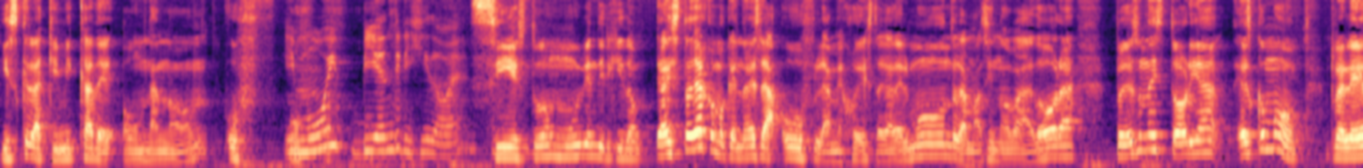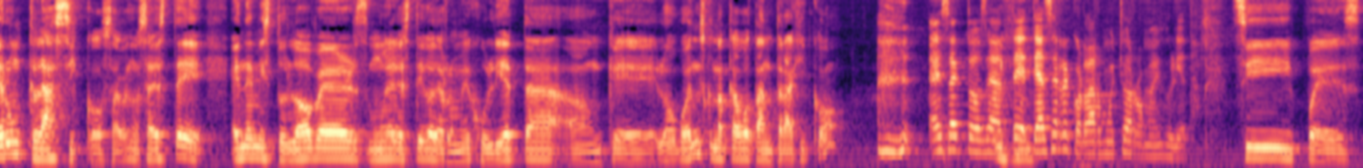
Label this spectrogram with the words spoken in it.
Y es que la química de Oumnanon, uff. Y muy bien dirigido, ¿eh? Sí, estuvo muy bien dirigido. La historia como que no es la, uff, la mejor historia del mundo, la más innovadora, pero es una historia, es como releer un clásico, ¿saben? O sea, este Enemies to Lovers, muy al estilo de Romeo y Julieta, aunque lo bueno es que no acabó tan trágico. Exacto, o sea, te, te hace recordar mucho a Romeo y Julieta. Sí, pues,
